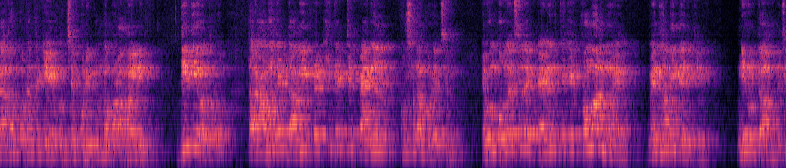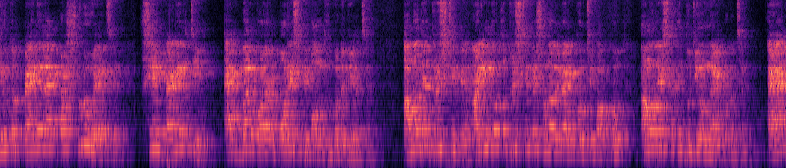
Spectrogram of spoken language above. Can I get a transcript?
মেধা কোটা থেকে হচ্ছে পরিপূর্ণ করা হয়নি। দ্বিতীয়ত তারা আমাদের দাবির প্রেক্ষিতে একটি প্যানেল ঘোষণা করেছিল এবং বলেছিল এই প্যানেল থেকে ক্রমান্বয়ে মেধাবীদেরকে নিয়োগ দেওয়া হবে। যেহেতু প্যানেল একবার শুরু হয়েছে, সেই প্যানেলটি একবার করার পরে সেটি বন্ধ করে দিয়েছে। আমাদের দৃষ্টিতে, আইনগত দৃষ্টিতে সোনালী ব্যাংক কর্তৃপক্ষ আমাদের সাথে দুটি অন্যায় করেছেন। এক,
